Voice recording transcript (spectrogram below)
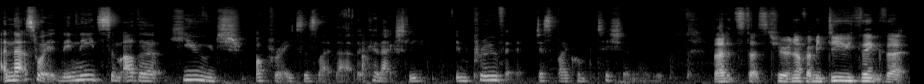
and that's what it, it needs. Some other huge operators like that that can actually improve it just by competition, maybe. That's that's true enough. I mean, do you think that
